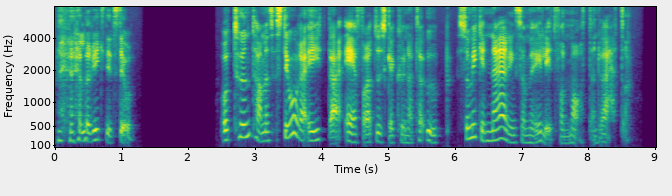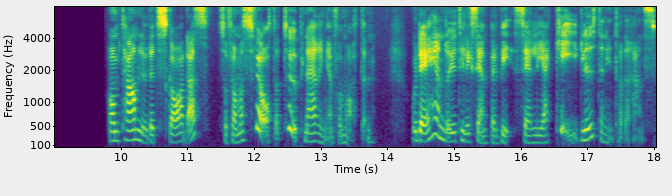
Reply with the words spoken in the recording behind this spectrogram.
eller riktigt stor. Och tunntarmens stora yta är för att du ska kunna ta upp så mycket näring som möjligt från maten du äter. Om tarmluddet skadas så får man svårt att ta upp näringen från maten. Och det händer ju till exempel vid celiaki, glutenintolerans.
